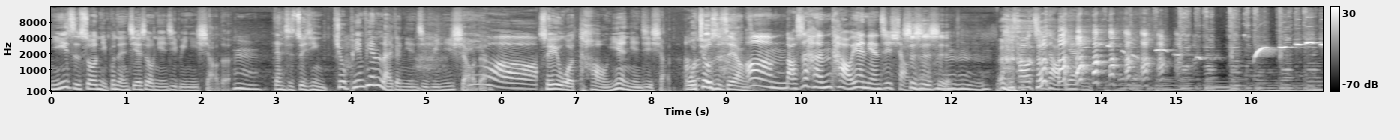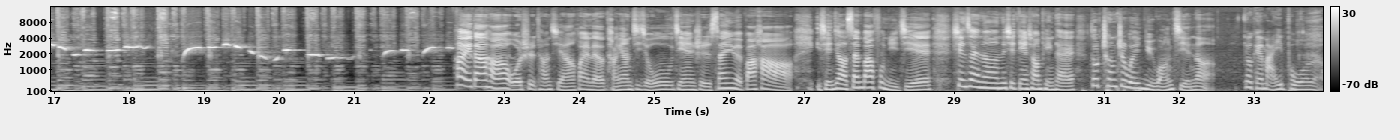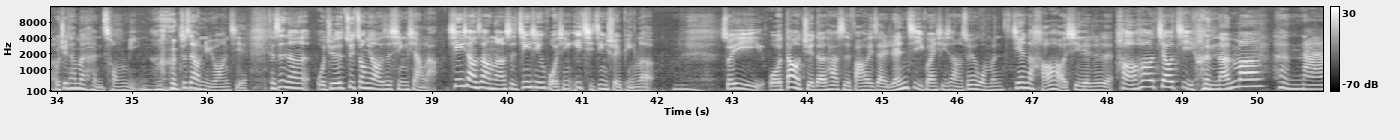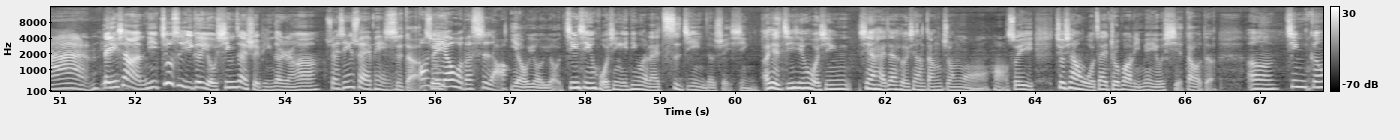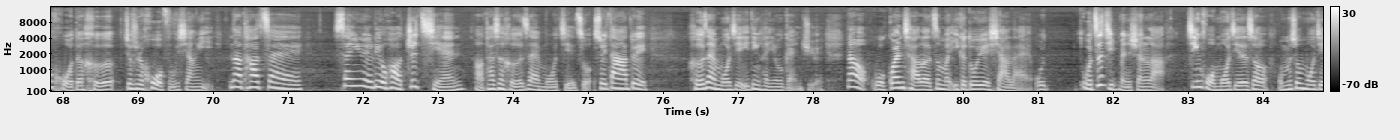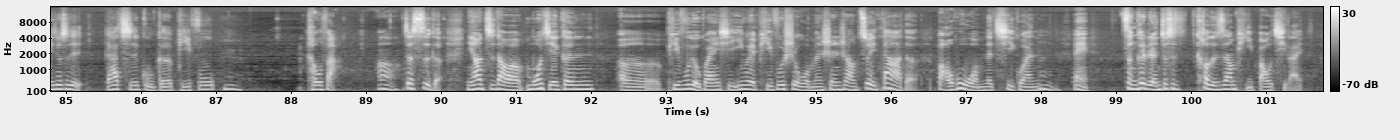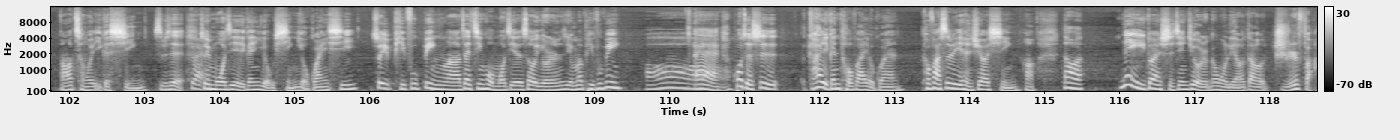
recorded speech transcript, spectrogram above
你一直说你不能接受年纪比你小的，嗯，但是最近就偏偏来个年纪比你小的，哎、所以我讨厌年纪小的，啊、我就是这样子。嗯，老师很讨厌年纪小的，是是是，嗯嗯，超级讨厌。嗨，大家好，我是唐启阳，欢迎来到唐阳鸡酒屋。今天是三月八号，以前叫三八妇女节，现在呢，那些电商平台都称之为女王节呢，又可以买一波了。我觉得他们很聪明，就是要女王节。可是呢，我觉得最重要的是星象啦，星象上呢是金星、火星一起进水平了。嗯。所以我倒觉得它是发挥在人际关系上，所以我们今天的好好系列就是好好交际，很难吗？很难。等一下，你就是一个有心在水瓶的人啊，水星水瓶是的，哦，也有我的事哦，有有有，金星火星一定会来刺激你的水星，而且金星火星现在还在合相当中哦，哈，所以就像我在周报里面有写到的，嗯、呃，金跟火的合就是祸福相倚，那它在。三月六号之前，好，它是合在摩羯座，所以大家对合在摩羯一定很有感觉。那我观察了这么一个多月下来，我我自己本身啦，金火摩羯的时候，我们说摩羯就是牙齿、骨骼、皮肤、嗯，头发，嗯，这四个你要知道，摩羯跟呃皮肤有关系，因为皮肤是我们身上最大的保护我们的器官，嗯，哎。整个人就是靠着这张皮包起来，然后成为一个形，是不是？对。所以摩羯也跟有形有关系。所以皮肤病啦，在金火摩羯的时候，有人有没有皮肤病？哦，哎，或者是它也跟头发有关，头发是不是也很需要型？哈，那那一段时间就有人跟我聊到植发，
